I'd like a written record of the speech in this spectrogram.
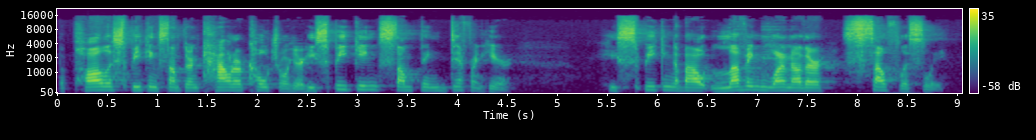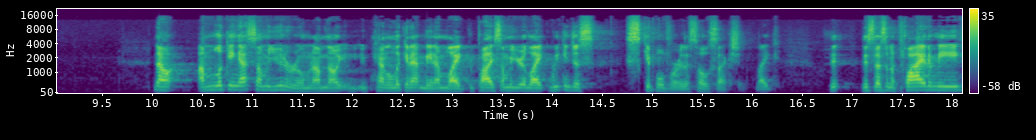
But Paul is speaking something countercultural here. He's speaking something different here. He's speaking about loving one another selflessly. Now, I'm looking at some of you in the room, and I'm now kind of looking at me, and I'm like, probably some of you are like, we can just skip over this whole section. Like, this doesn't apply to me.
